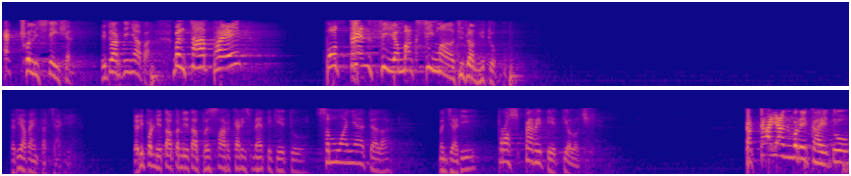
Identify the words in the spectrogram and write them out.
actualization. Itu artinya apa? Mencapai potensi yang maksimal di dalam hidupmu. Jadi apa yang terjadi? Jadi pendeta-pendeta besar karismatik itu semuanya adalah menjadi prosperity theology. Kekayaan mereka itu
